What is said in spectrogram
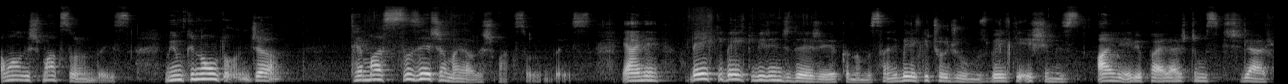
Ama alışmak zorundayız. Mümkün olduğunca temassız yaşamaya alışmak zorundayız. Yani belki belki birinci derece yakınımız, hani belki çocuğumuz, belki eşimiz, aynı evi paylaştığımız kişiler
